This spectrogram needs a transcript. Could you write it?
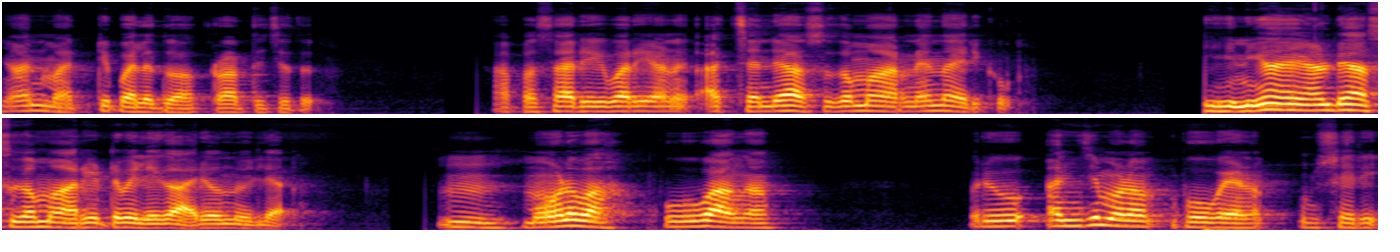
ഞാൻ മറ്റു പലതുമാണ് പ്രാർത്ഥിച്ചത്. അപ്പോൾ സരയു പറയാണ് അച്ഛന്റെ അസുഖം മാറണേന്നായിരിക്കും. ഇനി അയാളുടെ അസുഖം മാറിയിട്ട് വലിയ കാര്യമൊന്നുമില്ല. മോൾ വാ പൂ വാങ്ങാം. ഒരു അഞ്ച് മണം പൂ വേണം ശരി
